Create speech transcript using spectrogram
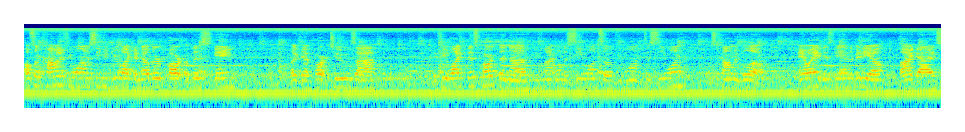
Also, comment if you want to see me do like another part of this game, like a part two. Uh, if you like this part, then uh, you might want to see one. So if you want to see one, just comment below. Anyway, this is the end of the video. Bye, guys.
